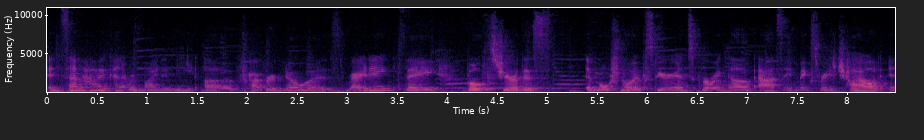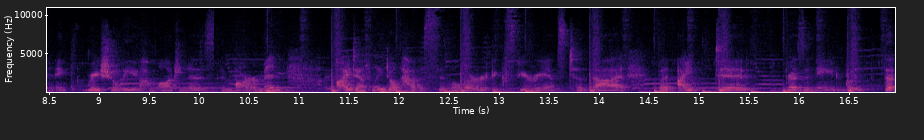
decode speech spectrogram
and somehow it kind of reminded me of Trevor Noah's writing. They both share this emotional experience growing up as a mixed race child in a racially homogenous environment. I definitely don't have a similar experience to that, but I did resonate with the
